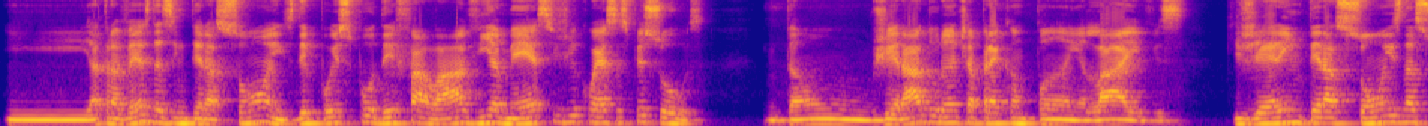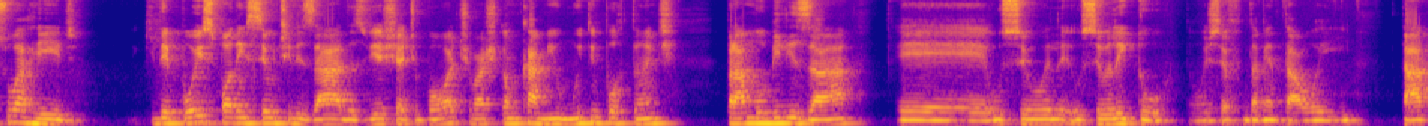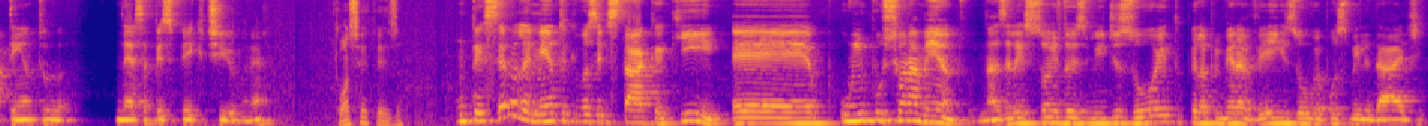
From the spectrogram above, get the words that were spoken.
e através das interações depois poder falar via message com essas pessoas. Então, gerar durante a pré-campanha lives que gerem interações na sua rede, que depois podem ser utilizadas via chatbot, eu acho que é um caminho muito importante para mobilizar é, o, seu, o seu eleitor. Então, isso é fundamental aí estar tá atento nessa perspectiva, né? Com certeza. Um terceiro elemento que você destaca aqui é o impulsionamento. Nas eleições de 2018, pela primeira vez, houve a possibilidade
